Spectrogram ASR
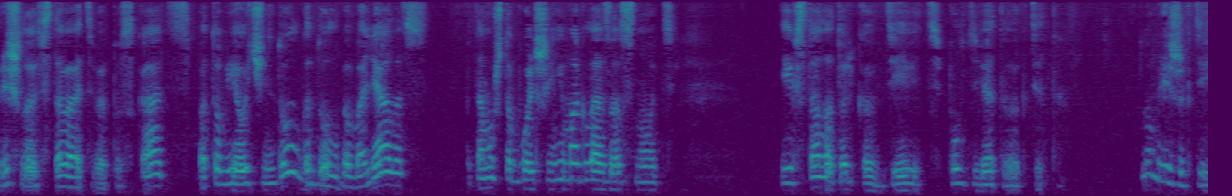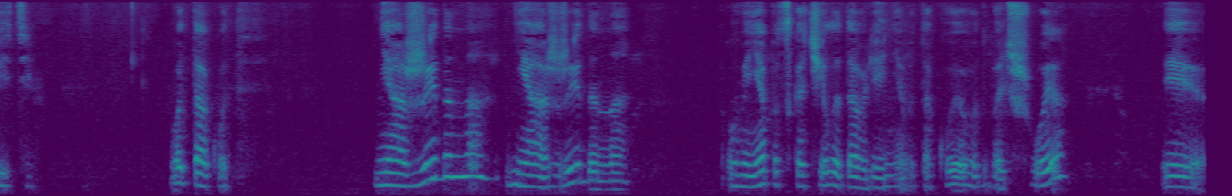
Пришлось вставать, выпускать. Потом я очень долго-долго валялась, потому что больше не могла заснуть. И встала только в девять, полдевятого где-то. Ну, ближе к девяти. Вот так вот неожиданно, неожиданно у меня подскочило давление вот такое вот большое. И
